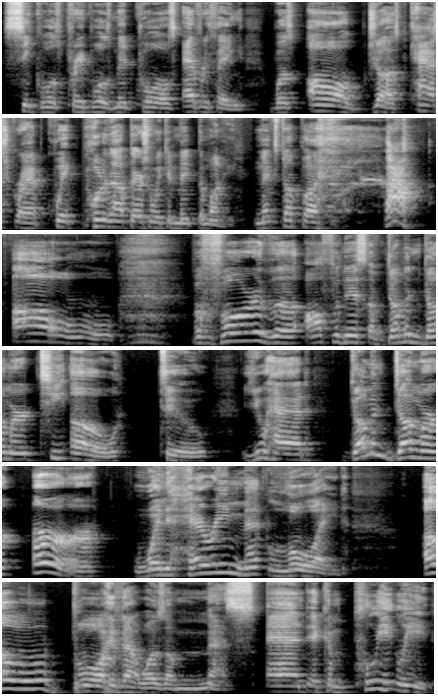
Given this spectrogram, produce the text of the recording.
sequels, prequels, midquels, everything was all just cash grab, quick, put it out there so we can make the money. Next up, uh! Oh! Before the awfulness of Dumb and Dumber T.O. 2, you had Dumb and Dumber Er when Harry met Lloyd. Oh boy, that was a mess. And it completely.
